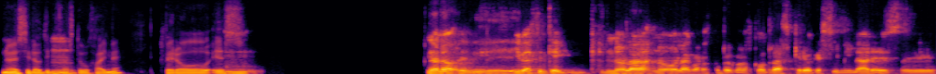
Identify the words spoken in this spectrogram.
No sé si la utilizas mm. tú, Jaime, pero es, mm, no, no, iba a decir que no la, no la conozco, pero conozco otras creo que similares. Eh,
